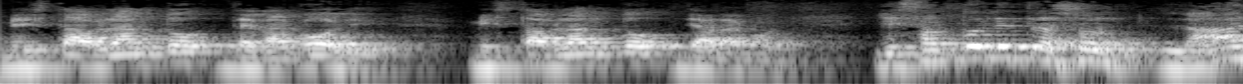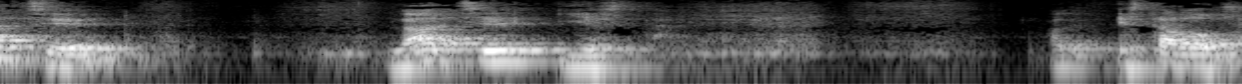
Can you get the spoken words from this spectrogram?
me está hablando de la Gole, me está hablando de Aragón. Y esas dos letras son la H, la H y esta. ¿Vale? Estas dos.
